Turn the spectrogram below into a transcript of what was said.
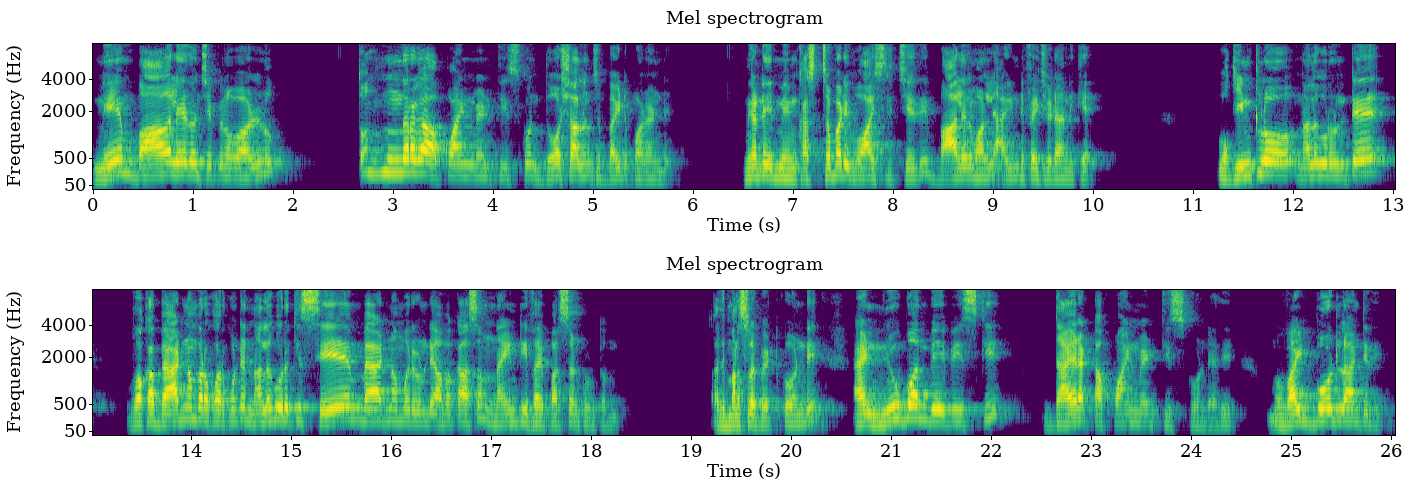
నేమ్ బాగలేదు అని చెప్పిన వాళ్ళు తొందరగా అపాయింట్మెంట్ తీసుకొని దోషాల నుంచి బయటపడండి. ఎందుకంటే మేము కష్టపడి వాయిస్ ఇచ్చేది బాగాలేని వాళ్ళని ఐడెంటిఫై చేయడానికే. ఒక ఇంట్లో నలుగురు ఉంటే ఒక బ్యాడ్ నెంబర్ ఒకరికి ఉంటే నలుగురికి సేమ్ బ్యాడ్ నెంబర్ ఉండే అవకాశం నైంటీ ఫైవ్ పర్సెంట్ ఉంటుంది. అది మనసులో పెట్టుకోండి. అండ్ న్యూ బోర్న్ బేబీస్కి డైరెక్ట్ అపాయింట్మెంట్ తీసుకోండి. అది వైట్ బోర్డ్ లాంటిది.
